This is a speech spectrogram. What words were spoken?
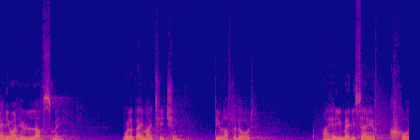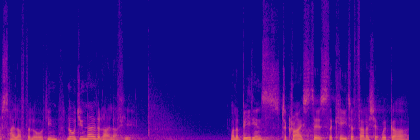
Anyone who loves me will obey my teaching. Do you love the Lord? I hear you maybe saying, Of course I love the Lord. You, Lord, you know that I love you. Well, obedience to Christ is the key to fellowship with God.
